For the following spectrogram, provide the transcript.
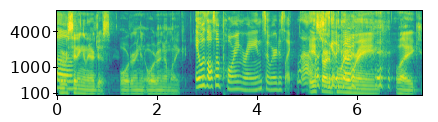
We Um, were sitting in there just ordering and ordering. I'm like, It was also pouring rain, so we were just like, ah, it started pouring rain like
